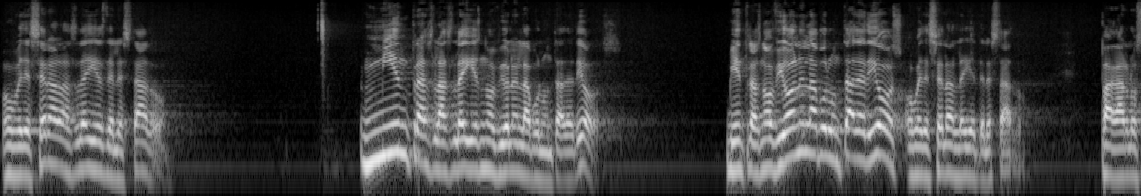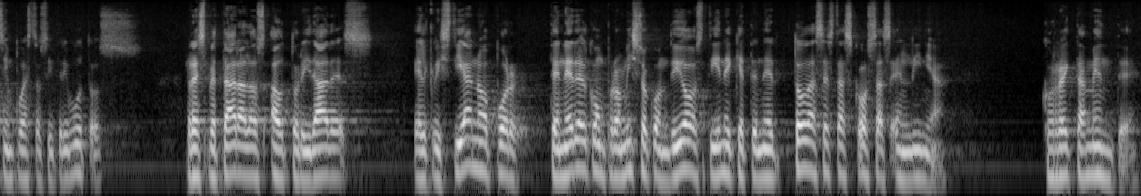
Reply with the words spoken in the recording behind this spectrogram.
obedecer a las leyes del Estado mientras las leyes no violen la voluntad de Dios. Mientras no violen la voluntad de Dios, obedecer las leyes del Estado, pagar los impuestos y tributos, respetar a las autoridades. El cristiano, por tener el compromiso con Dios, tiene que tener todas estas cosas en línea correctamente,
